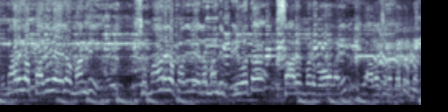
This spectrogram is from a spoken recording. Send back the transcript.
సుమారుగా పదివేల మంది సుమారుగా పదివేల మంది యువత సారెంబడి పోవాలని ఈ ఆలోచనతో ఉన్నాం.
